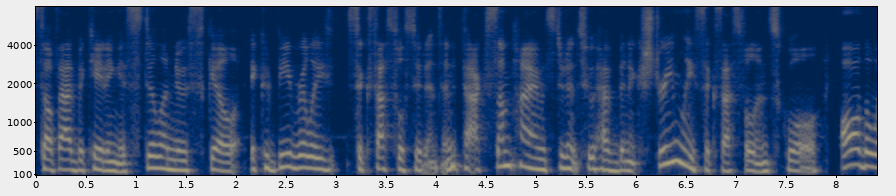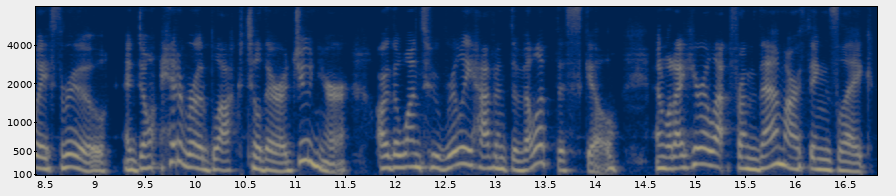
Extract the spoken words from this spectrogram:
self advocating is still a new skill, it could be really successful students. In fact, sometimes students who have been extremely successful in school all the way through and don't hit a roadblock till they're a junior are the ones who really haven't developed this skill. And what I hear a lot from them are things like,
